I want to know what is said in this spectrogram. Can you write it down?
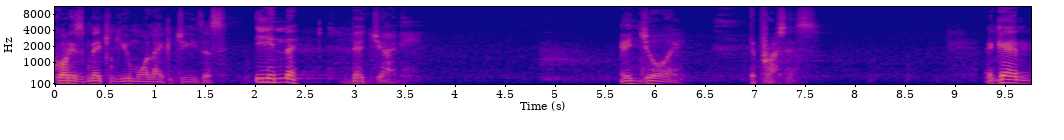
God is making you more like Jesus in the journey. Enjoy the process. Again,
